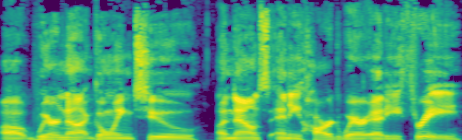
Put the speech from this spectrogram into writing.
uh, we're not going to announce any hardware at E3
